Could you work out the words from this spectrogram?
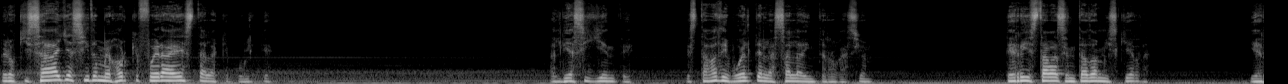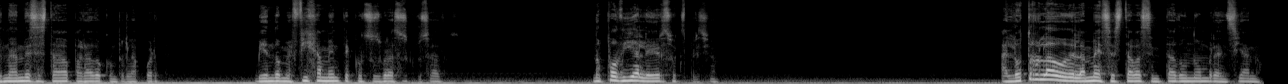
Pero quizá haya sido mejor que fuera esta la que publiqué. Al día siguiente, estaba de vuelta en la sala de interrogación. Terry estaba sentado a mi izquierda y Hernández estaba parado contra la puerta, viéndome fijamente con sus brazos cruzados. No podía leer su expresión. Al otro lado de la mesa estaba sentado un hombre anciano,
